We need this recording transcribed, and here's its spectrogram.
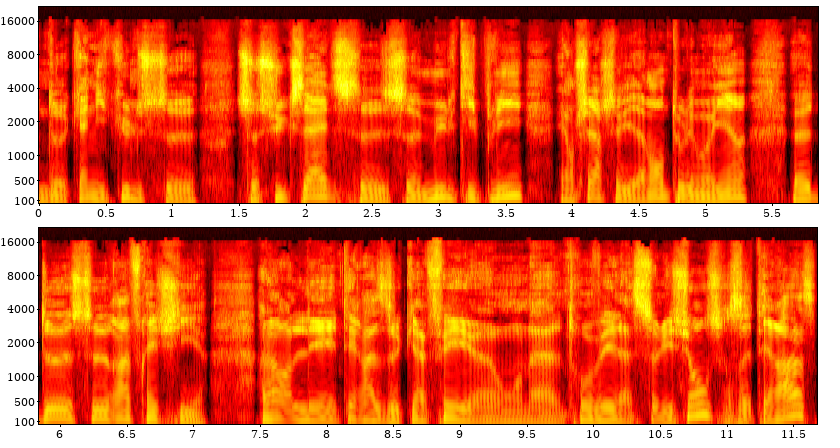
de canicule se, succèdent, se, multiplient, et on cherche évidemment tous les moyens euh, de se rafraîchir. Alors les terrasses de café, euh, on a trouvé la solution sur ces terrasses,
